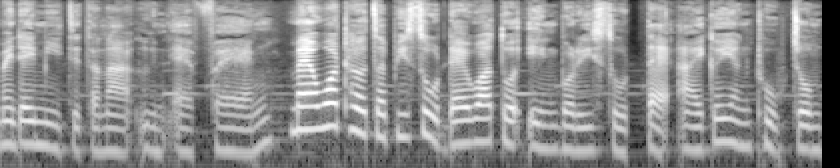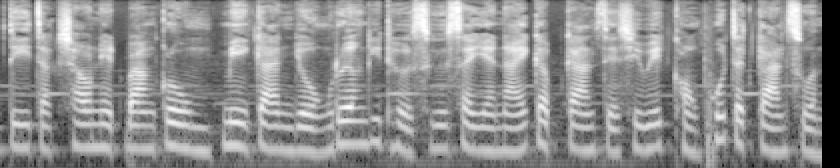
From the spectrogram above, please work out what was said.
ไม่ได้มีเจตนาอื่นแอบแฝง แม้ว่าเธอจะพิสูจน์ได้ว่าตัวเองบริสุทธิ์ แต่ไอซ์ก็ยังถูกโจมตีจากชาวเน็ตบางกลุ่ม มีการโยงเรื่องที่เธอซื้อไซยาไนด์กับการเสียชีวิตของผู้จัดการส่วน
